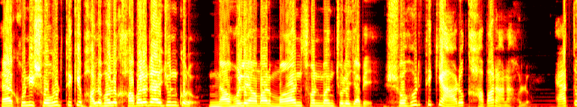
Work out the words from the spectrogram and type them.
এখনই শহর থেকে ভালো ভালো খাবারের আয়োজন করো। না হলে আমার মান সম্মান চলে যাবে। শহর থেকে আরও খাবার আনা হলো। এত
